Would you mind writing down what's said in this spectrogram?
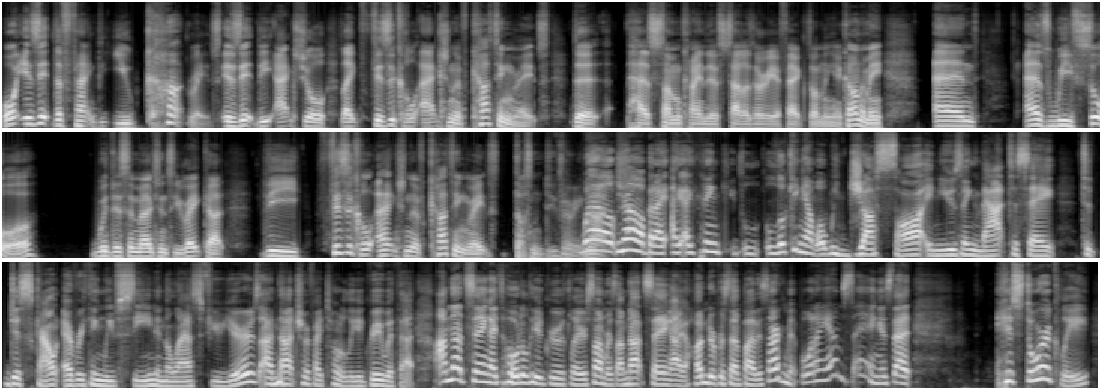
Or is it the fact that you cut rates? Is it the actual like physical action of cutting rates that has some kind of salutary effect on the economy? And as we saw with this emergency rate cut, the physical action of cutting rates doesn't do very Well, much. no, but I, I I think looking at what we just saw and using that to say to discount everything we've seen in the last few years, I'm not sure if I totally agree with that. I'm not saying I totally agree with Larry Summers. I'm not saying I 100% buy this argument. But what I am saying is that historically,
